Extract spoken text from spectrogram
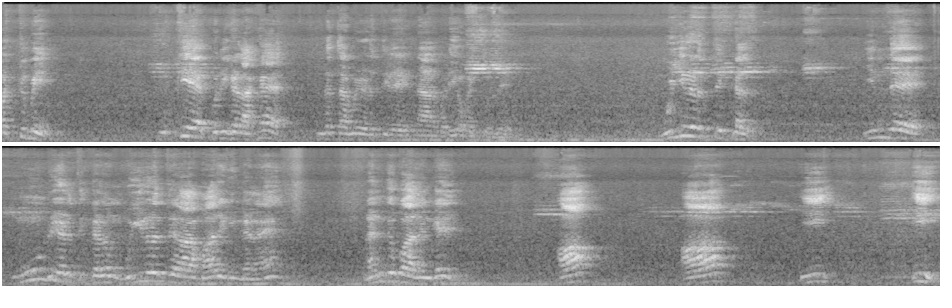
மட்டுமே முக்கிய குறிகளாக இந்த தமிழ் எழுத்திலே நான் வடிவமைத்துள்ளேன். உயிரெழுத்துக்கள் இந்த மூன்று எழுத்துக்களும் உயிரெழுத்துகளாக மாறுகின்றன. நன்கு பாருங்கள். ஆ ஆ இ இ.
